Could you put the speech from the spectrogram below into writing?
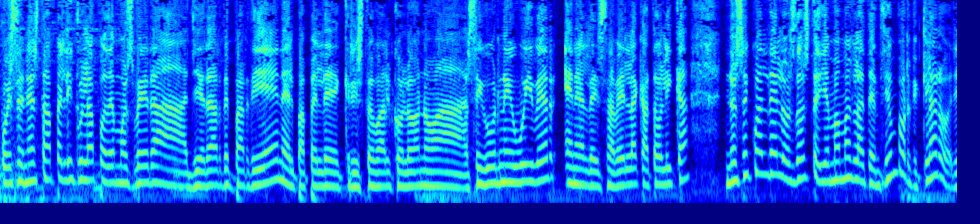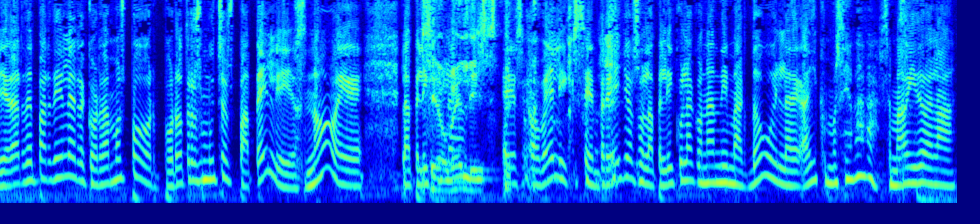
Pues en esta película podemos ver a Gerard Depardieu en el papel de Cristóbal Colón o a Sigourney Weaver en el de Isabel la Católica. No sé cuál de los dos te llama más la atención, porque claro, Gerard Depardieu le recordamos por, por otros muchos papeles, ¿no? Eh, la película sí, Obelix. es Obelix, entre ellos, o la película con Andy McDowell. La, ay, ¿cómo se llamaba? Se me ha oído la...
